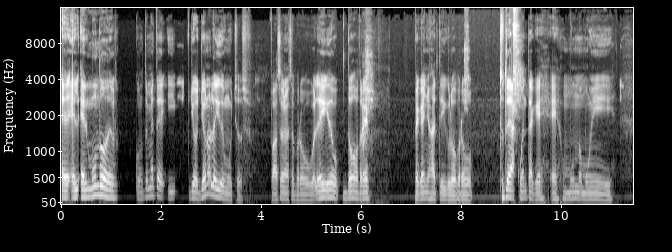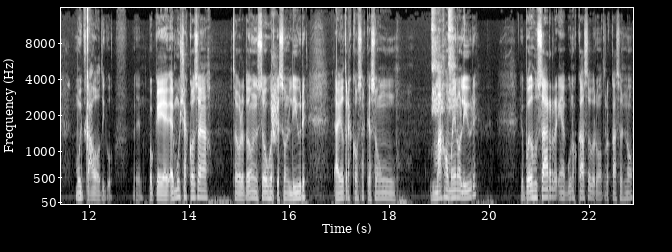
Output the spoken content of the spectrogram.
el, el, mundo de cuando te metes y yo yo no he leído muchos para ser honesto, pero he leído dos o tres pequeños artículos, pero tú te das cuenta que es, un mundo muy, muy caótico. ¿eh? Porque hay, muchas cosas, sobre todo en software, que son libres. Hay otras cosas que son más o menos libres, que puedes usar en algunos casos, pero en otros casos no.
